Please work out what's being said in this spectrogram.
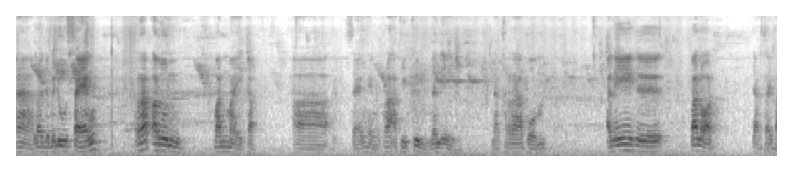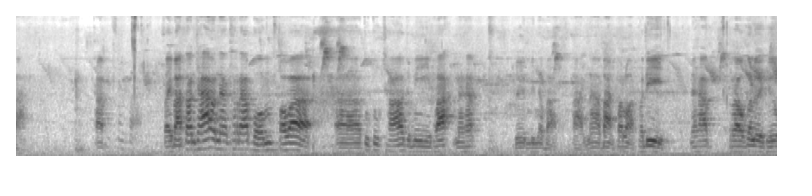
อ่าเราจะไปดูแสงรับอรุณวันใหม่กับแสงแห่งพระอาทิตย์ขึ้นนั่นเองนะครับผม อันนี้คือป้าหลอดจากใส่บาตรครับใส่บาตรตอนเช้านะครับผมเพราะว่าอ่าทุกๆเช้าจะมีพระนะฮะเดินบิณฑบาตผ่านหน้าบ้านป้าหลอดพอดีนะครับ เราก็เลยถือโอ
